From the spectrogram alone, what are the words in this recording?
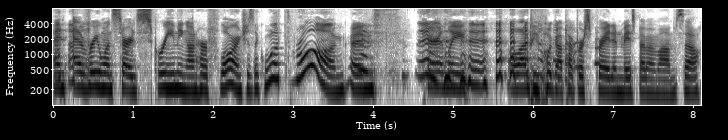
and everyone started screaming on her floor. And she's like, what's wrong? And apparently a lot of people got pepper sprayed and maced by my mom. So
